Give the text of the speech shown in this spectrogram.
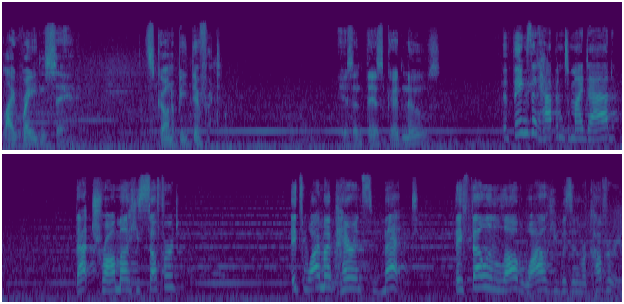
Like Raiden said, it's gonna be different. Isn't this good news? The things that happened to my dad, that trauma he suffered, it's why my parents met. They fell in love while he was in recovery.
